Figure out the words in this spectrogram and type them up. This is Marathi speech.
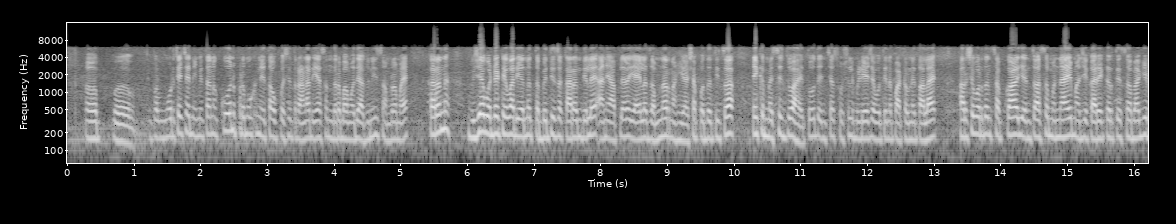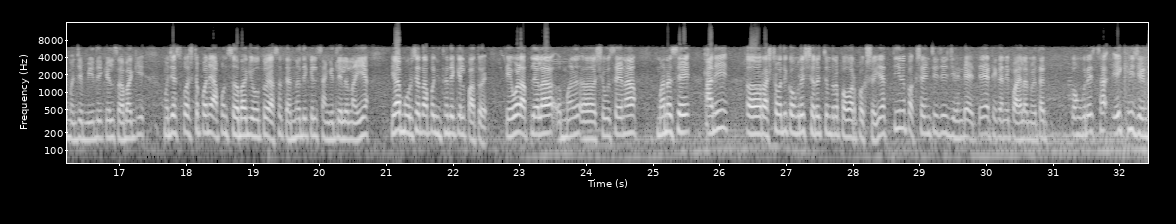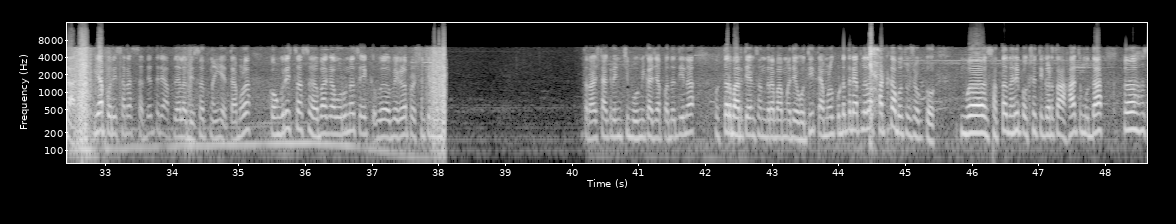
मोर्चाच्या निमित्तानं कोण प्रमुख नेता उपस्थित राहणार या संदर्भामध्ये अजूनही संभ्रम आहे. कारण विजय वडेट्टेवार यांना तब्येतीचं कारण दिलंय आणि आपल्याला यायला जमणार नाही अशा पद्धतीचा एक मेसेज जो आहे तो त्यांच्या सोशल मीडियाच्या वतीनं पाठवण्यात आला आहे हर्षवर्धन सपकाळ यांचं असं म्हणणं आहे माझे कार्यकर्ते सहभागी म्हणजे मी देखील सहभागी. म्हणजे स्पष्टपणे आपण सहभागी होतोय असं त्यांना देखील सांगितलेलं नाहीये. या मोर्चात आपण इथं देखील पाहतोय. केवळ आपल्याला मन शिवसेना मनसे आणि राष्ट्रवादी काँग्रेस शरदचंद्र पवार पक्ष या तीन पक्षांचे जे झेंडे आहेत ते या ठिकाणी पाहायला मिळतात. काँग्रेसचा एकही झेंडा या परिसरात सध्या तरी आपल्याला दिसत नाहीये. त्यामुळं काँग्रेसचा सहभागावरूनच एक वेगळं वेगळं प्रश्नचिन्ह राज ठाकरेंची भूमिका ज्या पद्धतीनं उत्तर भारतीयांसंदर्भामध्ये होती त्यामुळे कुठेतरी आपल्याला फटका बसू शकतो. सत्ताधारी पक्ष तिकडचा हाच मुद्दा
